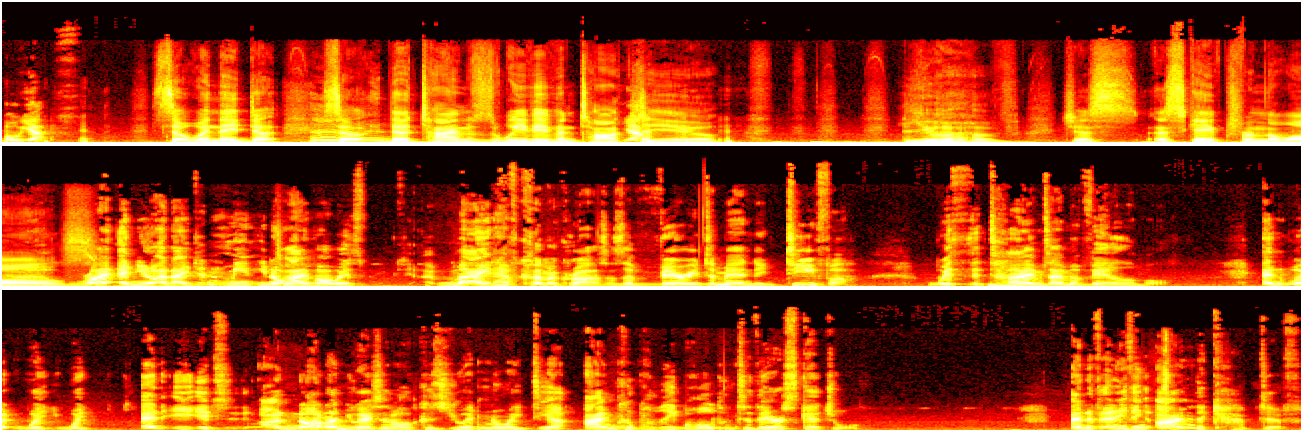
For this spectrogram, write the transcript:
oh, yeah. So when they do, so the times we've even talked Yeah. to you, you have just escaped from the walls. Right, and you know, and I didn't mean, you know, To- I've always might have come across as a very demanding diva with the Hmm. times I'm available, and what what what, and it's uh, not on you guys at all because you had no idea. I'm completely beholden to their schedule, and if anything, I'm the captive.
